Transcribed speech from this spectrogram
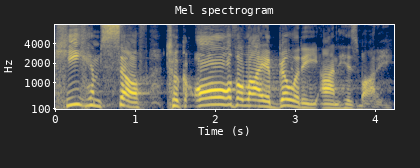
he himself took all the liability on his body.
